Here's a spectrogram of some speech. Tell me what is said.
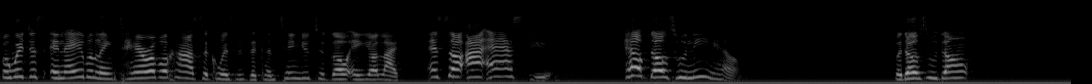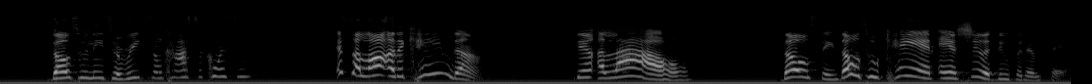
but we're just enabling terrible consequences to continue to go in your life. And so I ask you help those who need help. But those who don't, those who need to reap some consequences, it's a law of the kingdom. Then allow those things, those who can and should do for themselves.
